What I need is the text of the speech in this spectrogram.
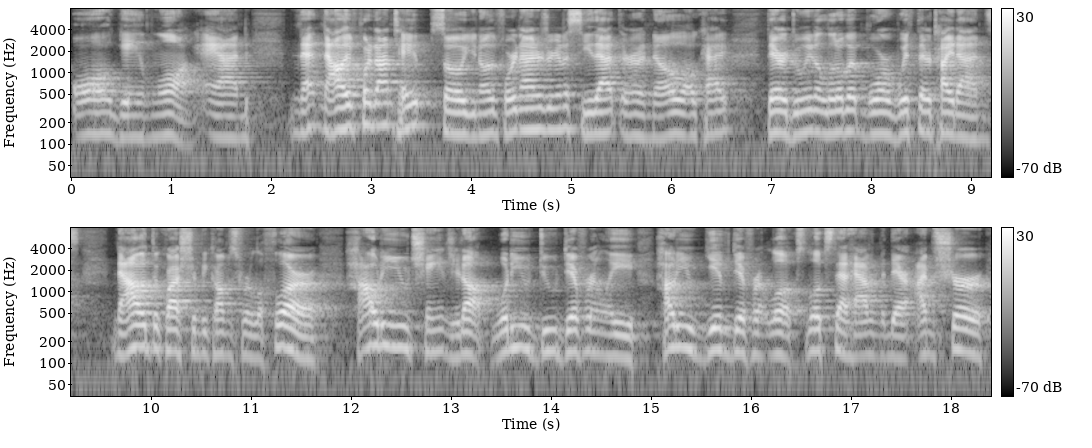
all game long. And now they've put it on tape, so you know the 49ers are going to see that. They're going to know, okay, they're doing a little bit more with their tight ends now the question becomes for LaFleur, how do you change it up? What do you do differently? How do you give different looks, looks that haven't been there? I'm sure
